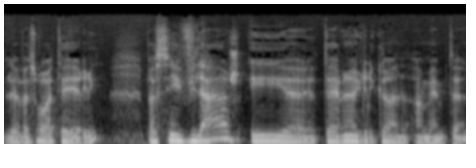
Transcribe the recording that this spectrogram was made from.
le vaisseau a atterri, parce que c'est village et euh, terrain agricole en même temps.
